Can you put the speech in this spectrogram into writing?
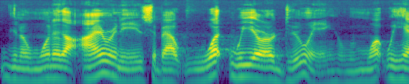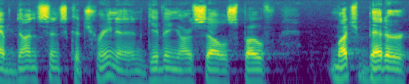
you know, one of the ironies about what we are doing and what we have done since Katrina and giving ourselves both much better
